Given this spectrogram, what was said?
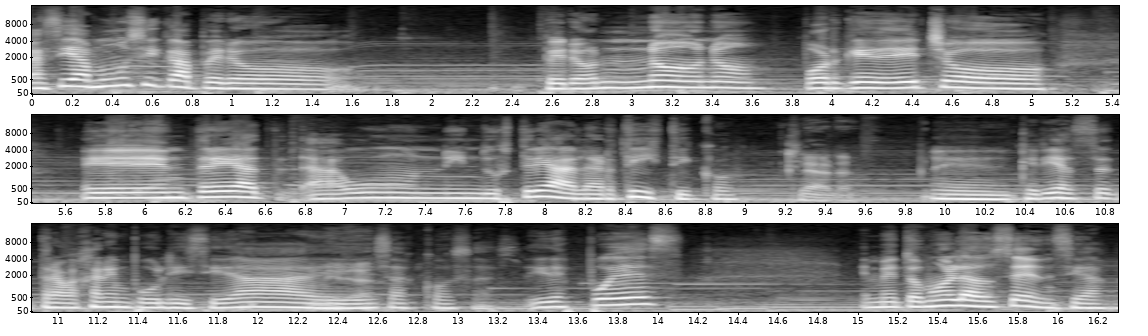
hacía música, pero. Pero no, no. Porque de hecho eh, entré a, a un industrial artístico. Claro. Eh, quería hacer- trabajar en publicidad y esas cosas. Y después eh, me tomó la docencia.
